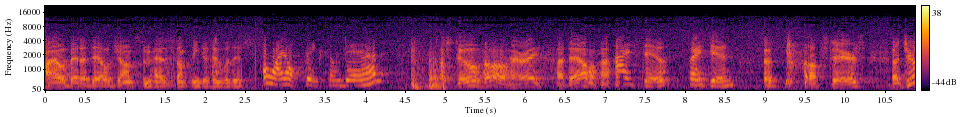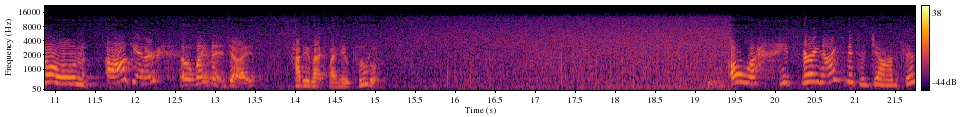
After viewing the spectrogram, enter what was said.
I'll bet Adele Johnson has something to do with this. Oh, I don't think so, Dad. Uh, Stu, hello, Harry. Adele. Hi, Stu. Where's June? Uh, upstairs. Uh, June! I'll get her. Oh, wait a minute, Joyce. How do you like my new poodle? Oh, uh, it's very nice, Mrs. Johnson.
